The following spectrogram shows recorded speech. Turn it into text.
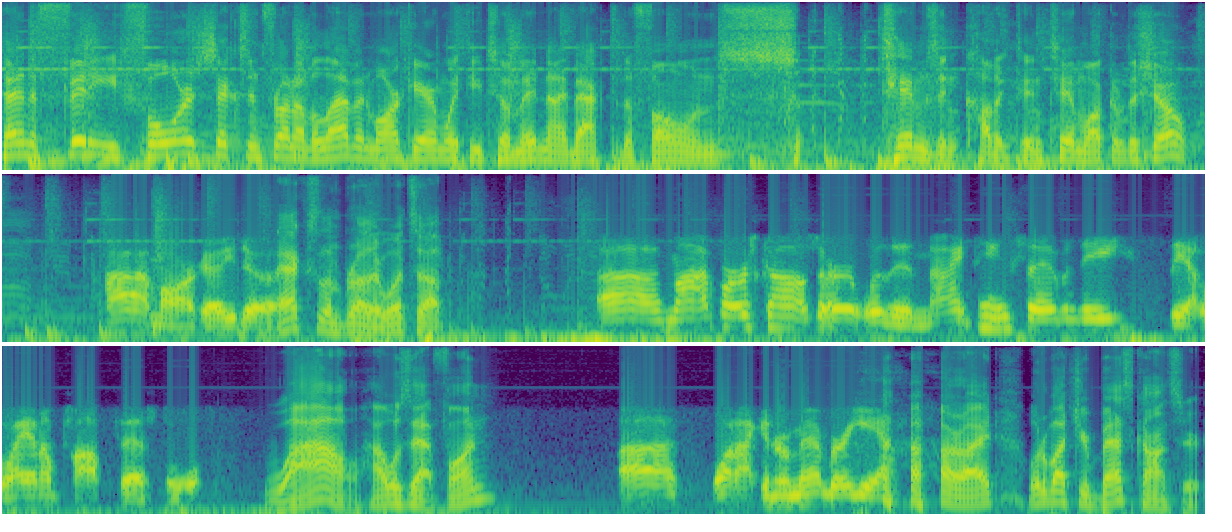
1054, 6 in front of 11. Mark Arum with you till midnight. Back to the phones. Tim's in Covington. Tim, welcome to the show. Hi, Mark. How you doing? Excellent, brother. What's up? Uh, my first concert was in 1970, the Atlanta Pop Festival. Wow. How was that? Fun? Uh, what I can remember, yeah. All right. What about your best concert?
